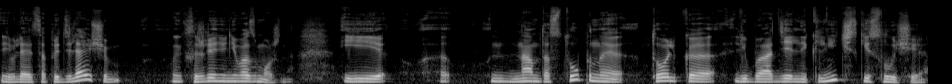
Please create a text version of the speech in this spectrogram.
является определяющим, к сожалению, невозможно. И э, нам доступны только либо отдельные клинические случаи,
